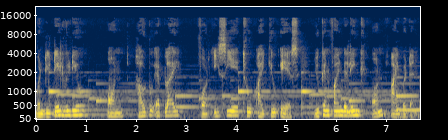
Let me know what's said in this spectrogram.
one detailed video on how to apply for ECA through IQAS. You can find the link on I button.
